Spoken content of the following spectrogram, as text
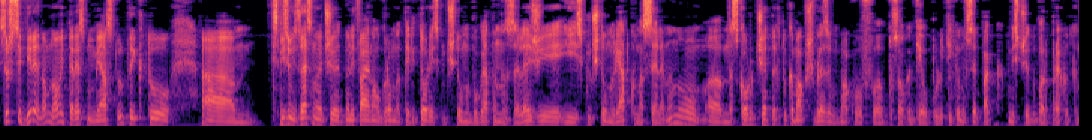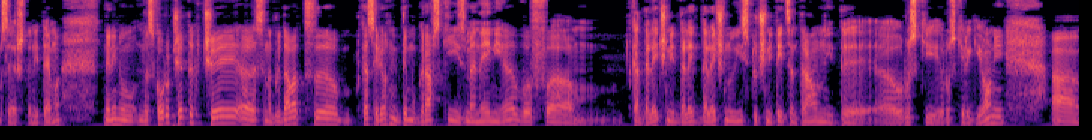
Също се бира едно много интересно място, тъй като а, в смисъл известно е, че нали, това е една огромна територия, изключително богата на залежи и изключително рядко населена, но а, наскоро четах, тук малко ще влезем малко в посока геополитика, но все пак мисля, че е добър преход към следващата ни тема. Нали, но наскоро четах, че а, се наблюдават а, така сериозни демографски изменения в а, така далечни, далеч, далечно източните и централните а, руски, руски региони. А,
